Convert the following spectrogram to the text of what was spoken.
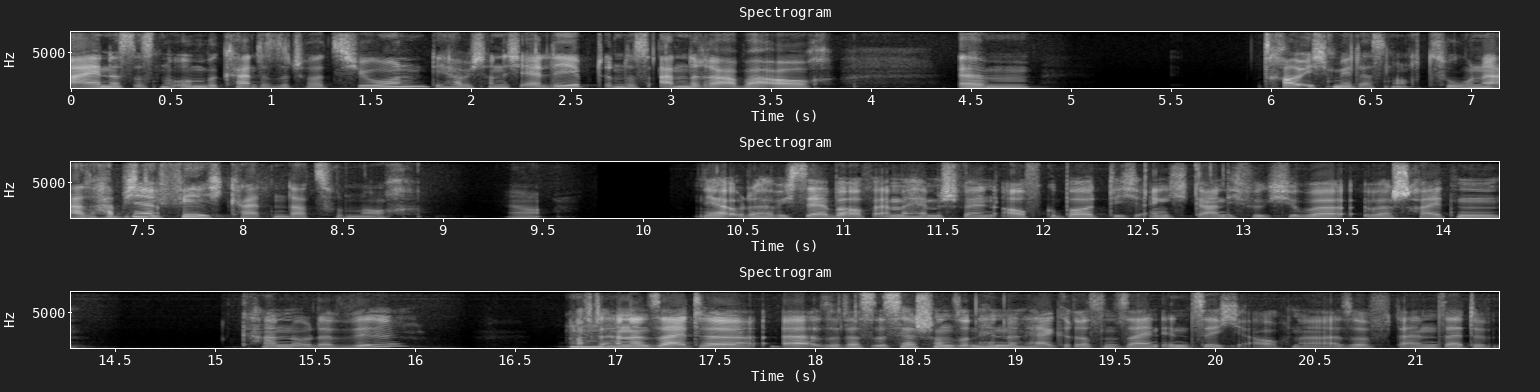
eines ist eine unbekannte Situation, die habe ich noch nicht erlebt, und das andere aber auch, ähm, traue ich mir das noch zu, ne? Also habe ich ja. die Fähigkeiten dazu noch. Ja. Ja, oder habe ich selber auf einmal Hemmschwellen aufgebaut, die ich eigentlich gar nicht wirklich über, überschreiten kann oder will? Mhm. Auf der mhm. anderen Seite, äh, also das ist ja schon so ein Hin- und Hergerissensein in sich auch. Ne? Also auf der einen Seite,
